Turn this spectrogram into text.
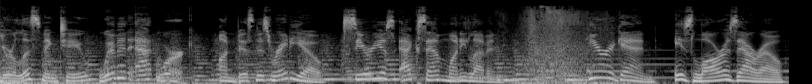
You're listening to Women at Work on Business Radio, Sirius XM 111. Here again is Laura Zarrow.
